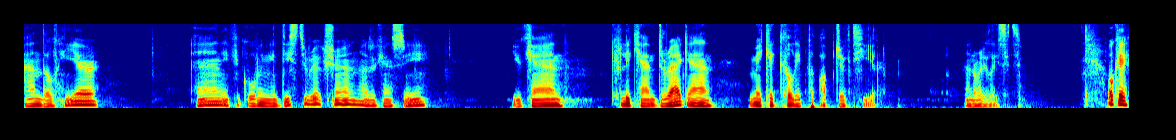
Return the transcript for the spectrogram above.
handle here and if you're going in this direction as you can see you can click and drag and make a clip object here and release it. Okay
